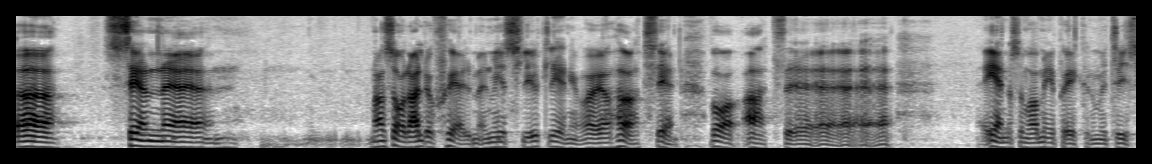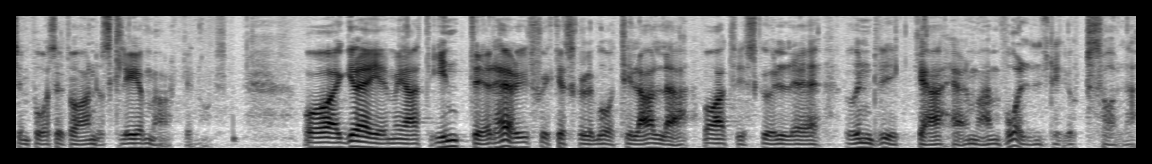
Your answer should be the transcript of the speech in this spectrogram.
Uh, sen, eh, man sa det aldrig själv, men min slutledning, vad jag hört sen, var att eh, en som var med på ekonometrisymposiet var Anders Klevmarken. Och grejen med att inte det här utskicket skulle gå till alla var att vi skulle undvika Herman Wold i Uppsala.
